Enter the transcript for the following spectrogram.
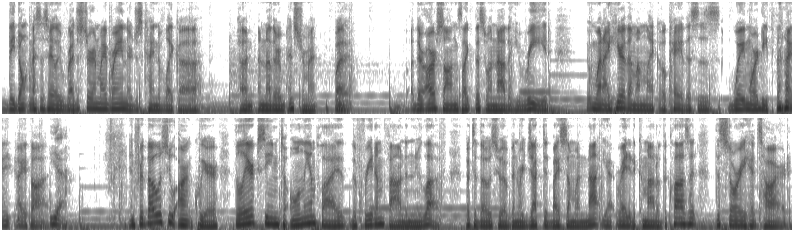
they don't necessarily register in my brain. They're just kind of like a, an, another instrument. But there are songs like this one now that you read. When I hear them, I'm like, okay, this is way more deep than I, I thought. yeah And for those who aren't queer, the lyrics seem to only imply the freedom found in new love. But to those who have been rejected by someone not yet ready to come out of the closet, the story hits hard.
